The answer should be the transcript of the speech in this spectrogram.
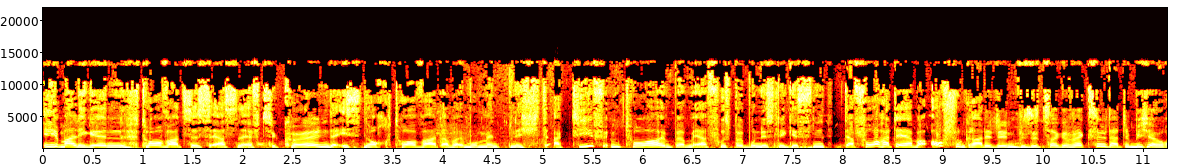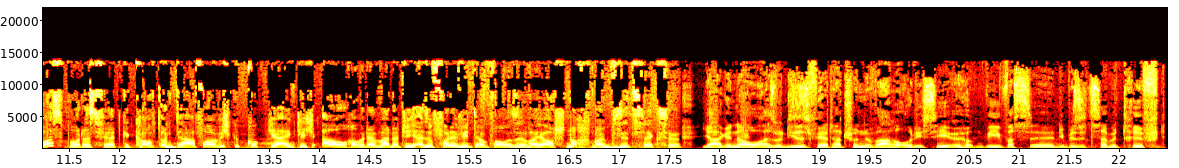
ehemaligen Torwarts des ersten FC Köln. Der ist noch Torwart, aber im Moment nicht aktiv im Tor, beim Fußball-Bundesligisten. Davor hatte er aber auch schon gerade den Besitzer gewechselt, hatte Michael Rossbohr das Pferd gekauft und davor habe ich geguckt, ja eigentlich auch. Aber da war natürlich, also vor der Winterpause, war ja auch noch mal ein Besitzwechsel. Ja, genau. Also dieses Pferd hat schon eine wahre Odyssee irgendwie, was äh, die Besitzer betrifft.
